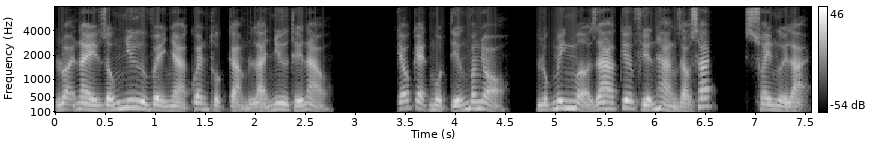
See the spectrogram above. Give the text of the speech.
Loại này giống như về nhà quen thuộc cảm là như thế nào? Kéo kẹt một tiếng vang nhỏ, Lục Minh mở ra kia phiến hàng rào sắt, xoay người lại.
